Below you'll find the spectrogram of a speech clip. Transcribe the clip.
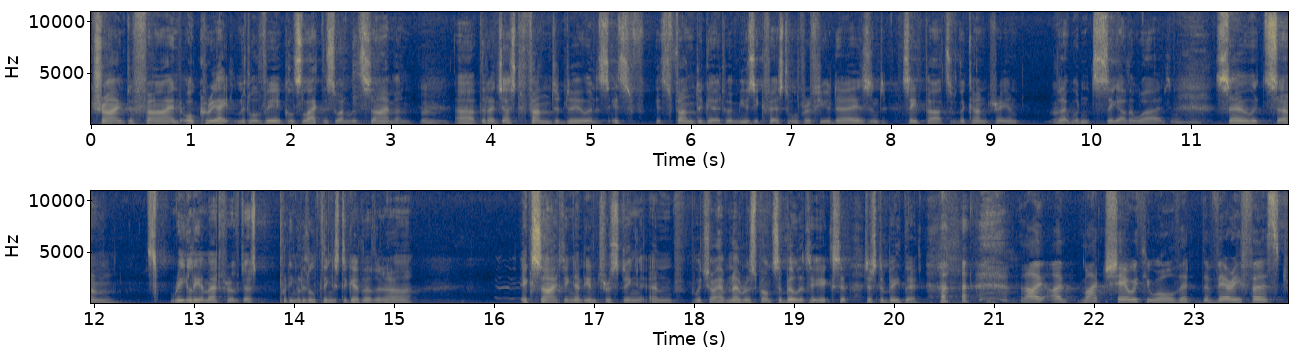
trying to find or create little vehicles like this one with Simon mm. uh, that are just fun to do. And it's, it's, it's fun to go to a music festival for a few days and see parts of the country and, mm. that I mm. wouldn't see otherwise. Mm. So it's um, really a matter of just putting little things together that are exciting and interesting and which I have no responsibility except just to be there. I, I, might share with you all that the very first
